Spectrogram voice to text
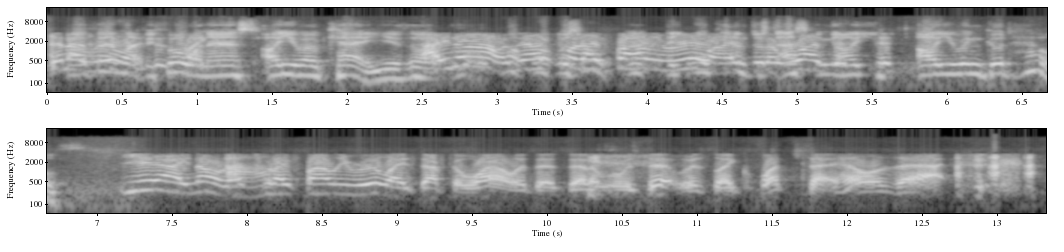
Then I I've done that realized before when like, I asked, "Are you okay?" You thought, I know, What, that's was what I finally Are you realized I'm just that it was. asking, are you It- are you in good health? Yeah, I know. That's Uh-huh. what I finally realized after a while that that it was it was like, what the hell is that?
